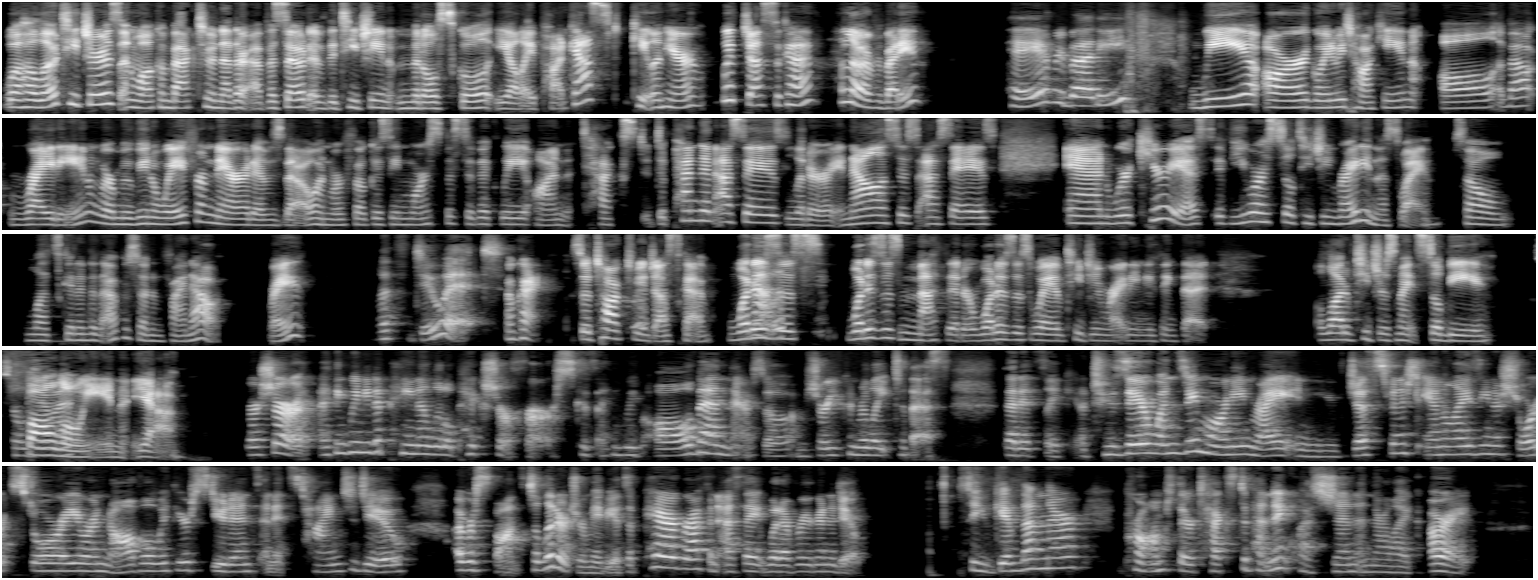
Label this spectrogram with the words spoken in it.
Well, hello, teachers, and welcome back to another episode of the Teaching Middle School ELA podcast. Caitlin here with Jessica. Hello, everybody. Hey, everybody. We are going to be talking all about writing. We're moving away from narratives, though, and we're focusing more specifically on text dependent essays, literary analysis essays. And we're curious if you are still teaching writing this way. So let's get into the episode and find out, right? Let's do it. Okay. So talk to me, Jessica. What yeah, is this what is this method or what is this way of teaching writing you think that a lot of teachers might still be still following? Yeah. For sure. I think we need to paint a little picture first because I think we've all been there. So I'm sure you can relate to this that it's like a Tuesday or Wednesday morning, right? And you've just finished analyzing a short story or a novel with your students, and it's time to do a response to literature. Maybe it's a paragraph, an essay, whatever you're going to do. So you give them their prompt, their text dependent question, and they're like, all right,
